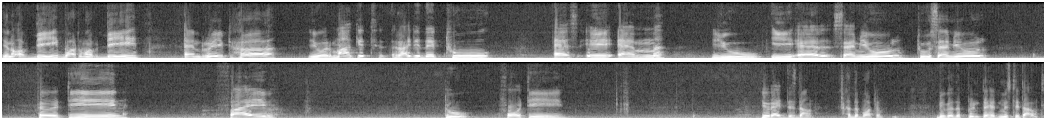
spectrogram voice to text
you know, of D, bottom of D, and raped her. You mark it, write it there 2 S A M U E L, Samuel, 2 Samuel, 13, 5 to 14. You write this down at the bottom because the printer had missed it out.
